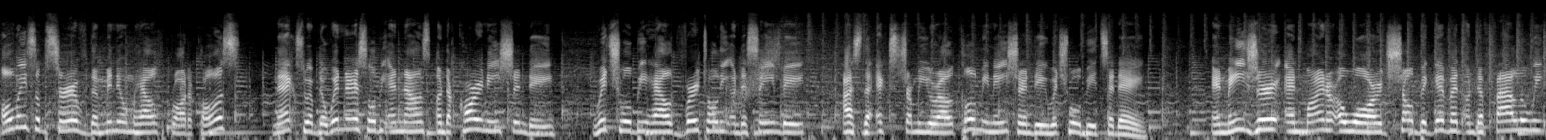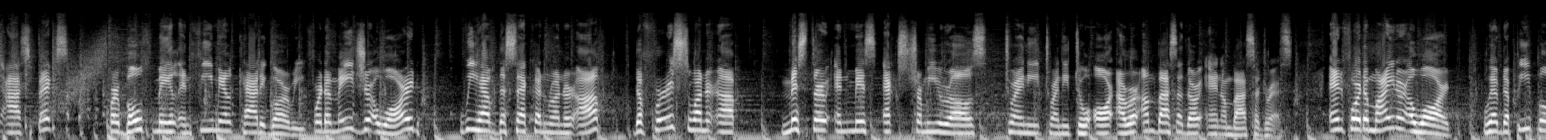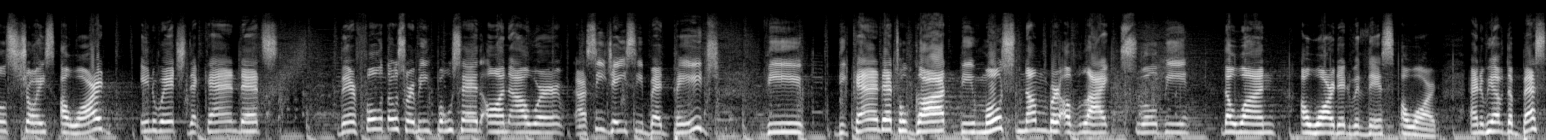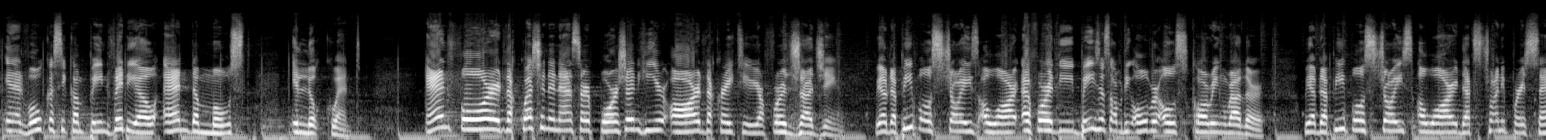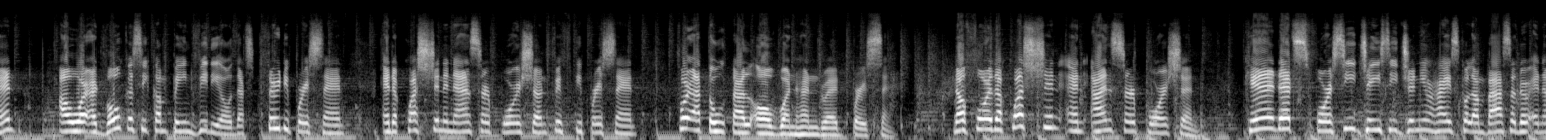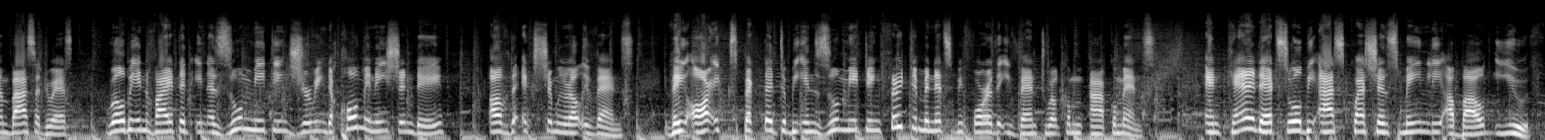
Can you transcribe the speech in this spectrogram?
Always observe the minimum health protocols. Next, we have the winners will be announced on the Coronation Day, which will be held virtually on the same date as the Extramural Culmination Day, which will be today. And major and minor awards shall be given on the following aspects for both male and female category. For the major award, we have the second runner-up. The first runner-up, Mr. and Miss Extramurals 2022 or our ambassador and ambassadress. And for the minor award, we have the People's Choice Award in which the candidates their photos were being posted on our uh, CJC bed page. The the candidate who got the most number of likes will be the one awarded with this award. And we have the best in advocacy campaign video and the most eloquent. And for the question and answer portion, here are the criteria for judging. We have the People's Choice Award, uh, for the basis of the overall scoring rather. We have the People's Choice Award, that's 20%. Our advocacy campaign video, that's 30%. And the question and answer portion, 50% for a total of 100%. Now, for the question and answer portion, candidates for CJC Junior High School Ambassador and Ambassadress will be invited in a Zoom meeting during the culmination day of the extramural events. They are expected to be in Zoom meeting 30 minutes before the event will com uh, commence. And candidates will be asked questions mainly about youth.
